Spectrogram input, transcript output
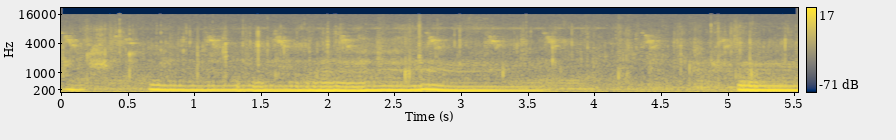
嗯嗯嗯。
